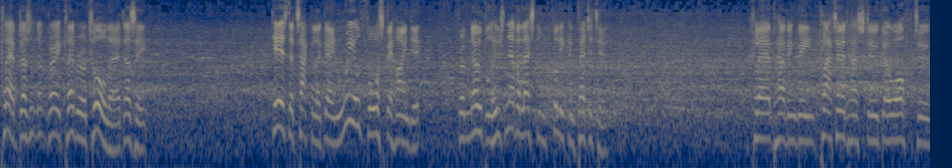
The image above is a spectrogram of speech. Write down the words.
Hleb doesn't look very clever at all there, does he? Here's the tackle again, real force behind it from Noble, who's never less than fully competitive. Hleb, having been clattered, has to go off to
